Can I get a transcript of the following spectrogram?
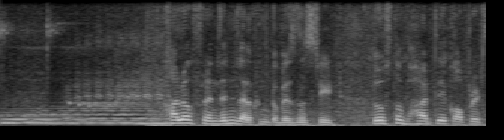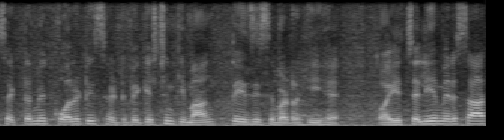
Hello friends and welcome to Business Street दोस्तों, भारतीय कॉर्पोरेट सेक्टर में क्वालिटी सर्टिफिकेशन की मांग तेज़ी से बढ़ रही है। तो आइए चलिए मेरे साथ,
